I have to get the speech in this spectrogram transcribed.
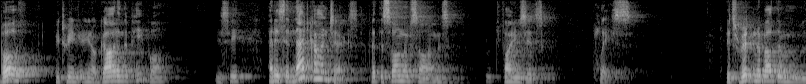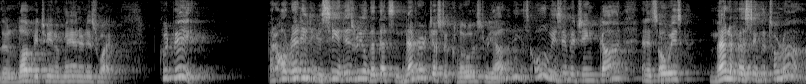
Both between you know, God and the people you see? And it's in that context that the Song of Songs finds its place. It's written about the, the love between a man and his wife. Could be. But already, do you see in Israel that that's never just a closed reality? It's always imaging God and it's always manifesting the Torah.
